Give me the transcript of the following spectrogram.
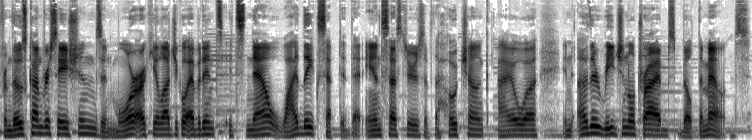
From those conversations and more archaeological evidence, it's now widely accepted that ancestors of the Ho Chunk, Iowa, and other regional tribes built the mounds.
